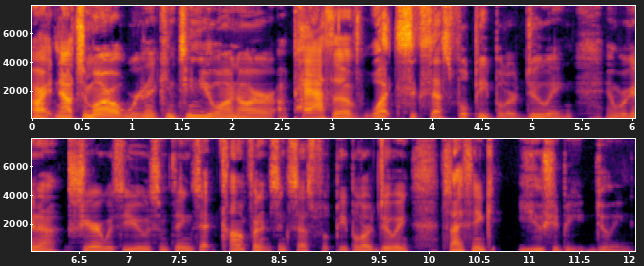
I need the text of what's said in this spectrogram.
All right, now tomorrow we're going to continue on our uh, path of what successful people are doing, and we're going to share with you some things that confident, successful people are doing that I think you should be doing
